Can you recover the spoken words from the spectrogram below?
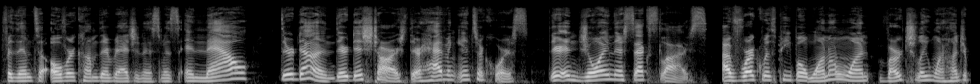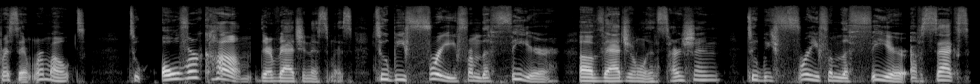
for them to overcome their vaginismus. And now they're done. They're discharged. They're having intercourse. They're enjoying their sex lives. I've worked with people one on one, virtually 100% remote, to overcome their vaginismus, to be free from the fear of vaginal insertion, to be free from the fear of sex,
